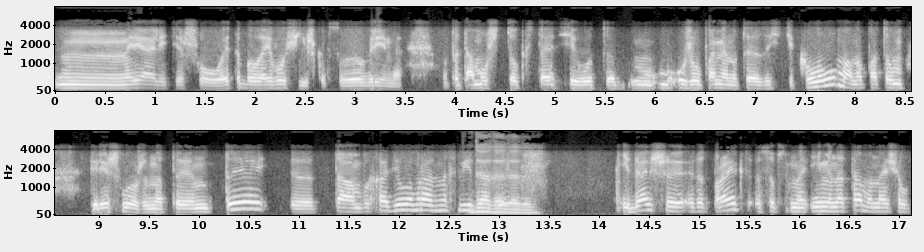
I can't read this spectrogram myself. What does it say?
м, реалити-шоу. Это была его фишка в свое время. Потому что, кстати, вот уже упомянутое «За стеклом», оно потом перешло же на ТНТ, там выходило в разных видах. Да, да, да, да. И дальше этот проект, собственно, именно там он начал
